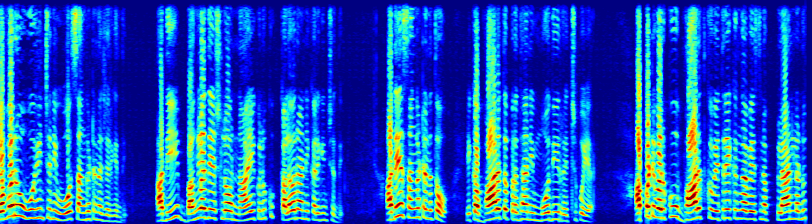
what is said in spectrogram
ఎవ్వరూ ఊహించని ఓ సంఘటన జరిగింది. అది బంగ్లాదేశ్లో నాయకులకు కలవరాన్ని కలిగించింది. అదే సంఘటనతో ఇక భారత ప్రధాని మోదీ రెచ్చిపోయారు. అప్పటి వరకు భారత్కు వ్యతిరేకంగా వేసిన ప్లాన్లను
